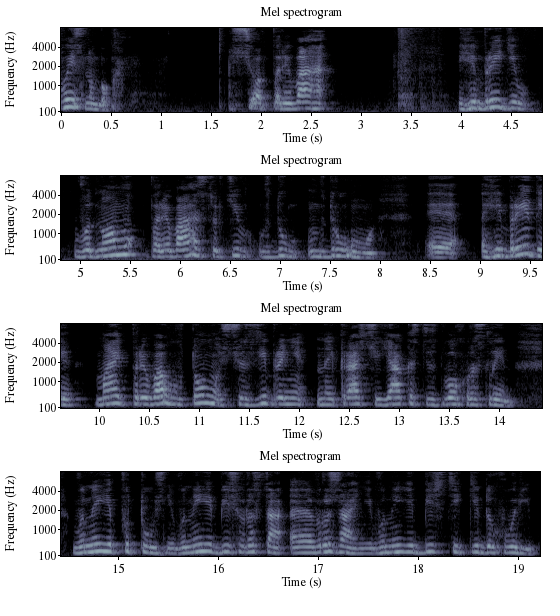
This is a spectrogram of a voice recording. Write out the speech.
висновок, що перевага гібридів в одному, перевага сортів в другому. Гібриди мають перевагу в тому, що зібрані найкращі якості з двох рослин. Вони є потужні, вони є більш е, врожайні, вони є більш стійкі до хворіб.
